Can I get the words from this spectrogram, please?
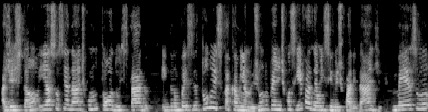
a gestão e a sociedade como um todo, o Estado. Então, precisa tudo isso estar caminhando junto para a gente conseguir fazer um ensino de qualidade, mesmo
